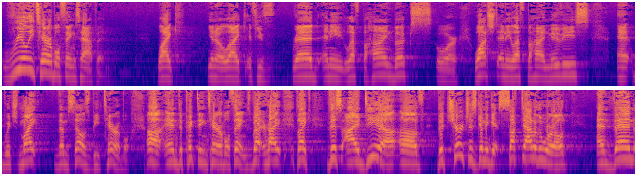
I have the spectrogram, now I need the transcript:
really terrible things happen. Like, you know, like if you've read any Left Behind books or watched any Left Behind movies, uh, which might themselves be terrible uh, and depicting terrible things. But, right, like this idea of the church is going to get sucked out of the world and then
